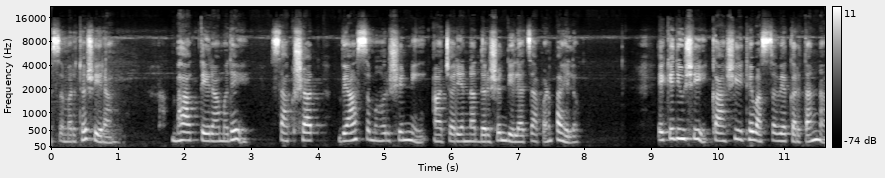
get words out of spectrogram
समर्थ श्रीराम. भाग तेरामध्ये साक्षात व्यास महर्षींनी आचार्यांना दर्शन दिल्याचं आपण पाहिलं. एके दिवशी काशी इथे वास्तव्य करताना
